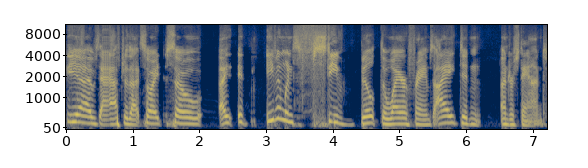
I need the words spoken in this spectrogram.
Yeah, it was after that. So I so I it even when Steve built the wireframes, I didn't understand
